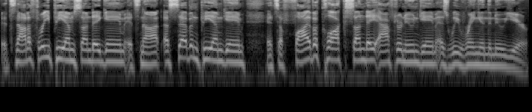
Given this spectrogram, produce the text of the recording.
It's not a 3 p.m. Sunday game. It's not a 7 p.m. game. It's a 5 o'clock Sunday afternoon game as we ring in the new year.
